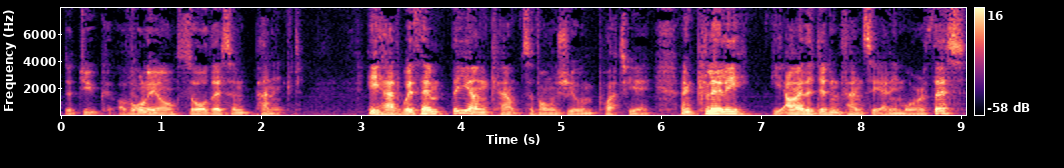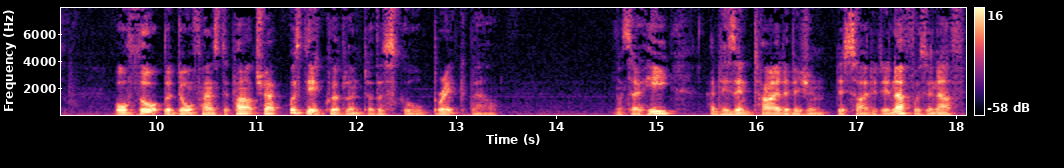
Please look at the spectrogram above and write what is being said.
the Duke of Orleans, saw this and panicked. He had with him the young counts of Anjou and Poitiers, and clearly he either didn't fancy any more of this, or thought the Dauphin's departure was the equivalent of the school break bell. And so he and his entire division decided enough was enough,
